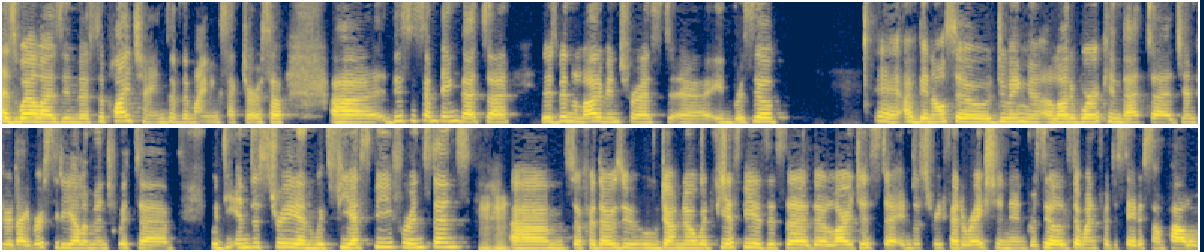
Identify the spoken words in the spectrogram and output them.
as well as in the supply chains of the mining sector. So this is something that there's been a lot of interest uh, in Brazil uh, I've been also doing a lot of work in that uh, gender diversity element with uh, with the industry and with FIESP, for instance. Mm-hmm. Um, so, for those who don't know what FIESP is, it's the, the largest uh, industry federation in Brazil. It's the one for the state of São Paulo,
